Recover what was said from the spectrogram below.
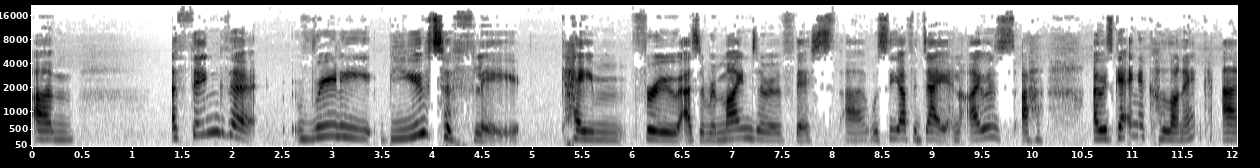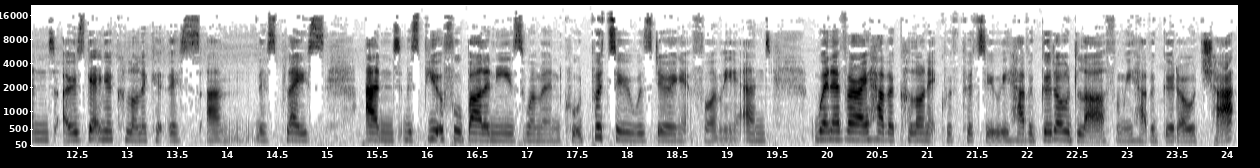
Um, a thing that really beautifully came through as a reminder of this uh, was the other day, and I was uh, I was getting a colonic, and I was getting a colonic at this um, this place, and this beautiful Balinese woman called Putu was doing it for me. And whenever I have a colonic with Putu, we have a good old laugh and we have a good old chat,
